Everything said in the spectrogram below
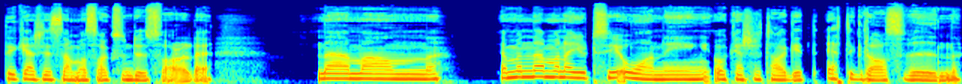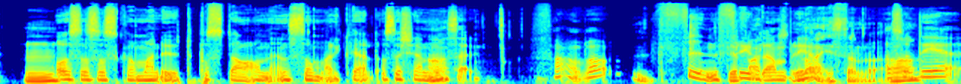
det kanske är samma sak som du svarade. När man, ja, men när man har gjort sig i ordning och kanske tagit ett glas vin Mm. och så, så ska man ut på stan en sommarkväll och så känner Ja. man så här, fan vad fin frillan blev. nice ändå. Alltså ja. det,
